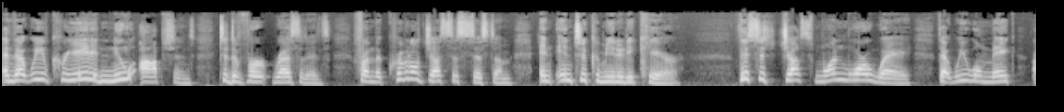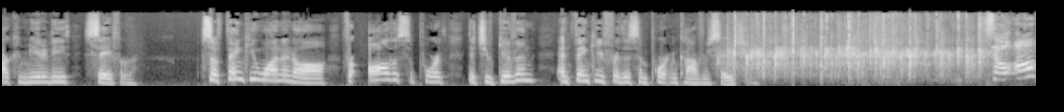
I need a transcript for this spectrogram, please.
and that we have created new options to divert residents from the criminal justice system and into community care. This is just one more way that we will make our communities safer. So thank you one and all for all the support that you've given and thank you for this important conversation. So, all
